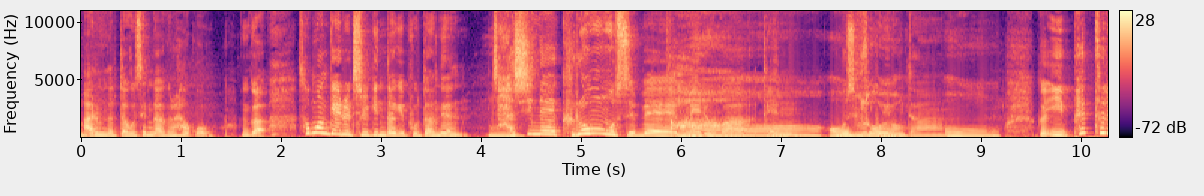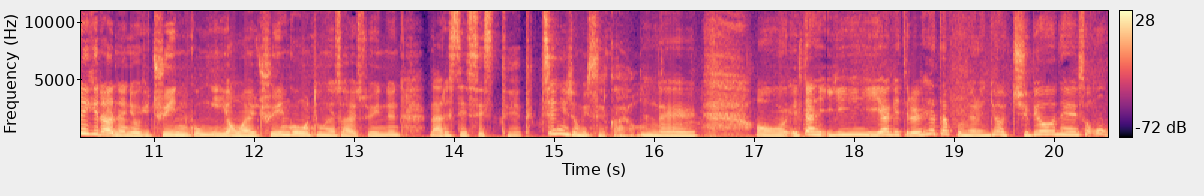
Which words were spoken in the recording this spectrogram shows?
아름답다고 생각을 하고 그러니까 성관계를 즐긴다기보다는 음. 자신의 그런 모습에 아. 매료가 된 어, 무서워요. 보입니다. 어. 그러니까 이 패트릭이라는 여기 주인공, 이 영화의 주인공을 통해서 알 수 있는 나르시시스트의 특징이 좀 있을까요? 네. 어, 일단 이 이야기들을 하다 보면은요, 주변에서, 어,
